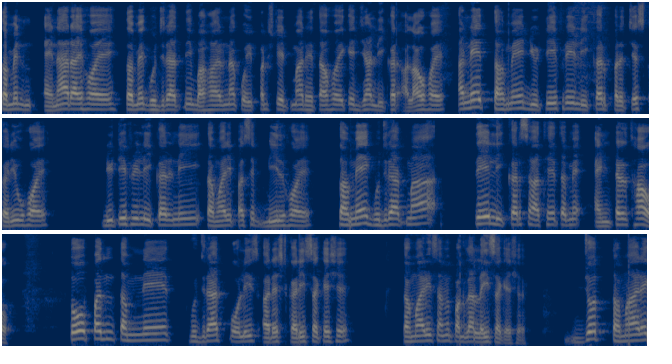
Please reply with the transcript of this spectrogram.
તમે એનઆરઆઈ હોય, તમે ગુજરાતની બહારના કોઈ પણ સ્ટેટમાં રહેતા હોય કે જ્યાં લીકર અલાવ હોય, અને તમે ડ્યુટી ફ્રી લીકર પરચેસ કર્યું હોય ડ્યુટી ફ્રી લીકરની તમારી પાસે બિલ હોય, તમે ગુજરાતમાં તે લીકર સાથે તમે એન્ટર થાઓ, તો પણ તમને ગુજરાત પોલીસ અરેસ્ટ કરી શકે છે, તમારી સામે પગલાં લઈ શકે છે. જો તમારે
